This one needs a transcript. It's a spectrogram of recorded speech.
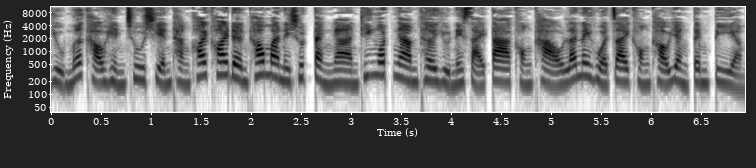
อยู่เมื่อเขาเห็นชูเฉียนถังค่อยๆ เดินเข้ามาในชุดแต่งงานที่งดงามเธออยู่ในสายตาของเขาและในหัวใจของเขาอย่างเต็มเปี่ยม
